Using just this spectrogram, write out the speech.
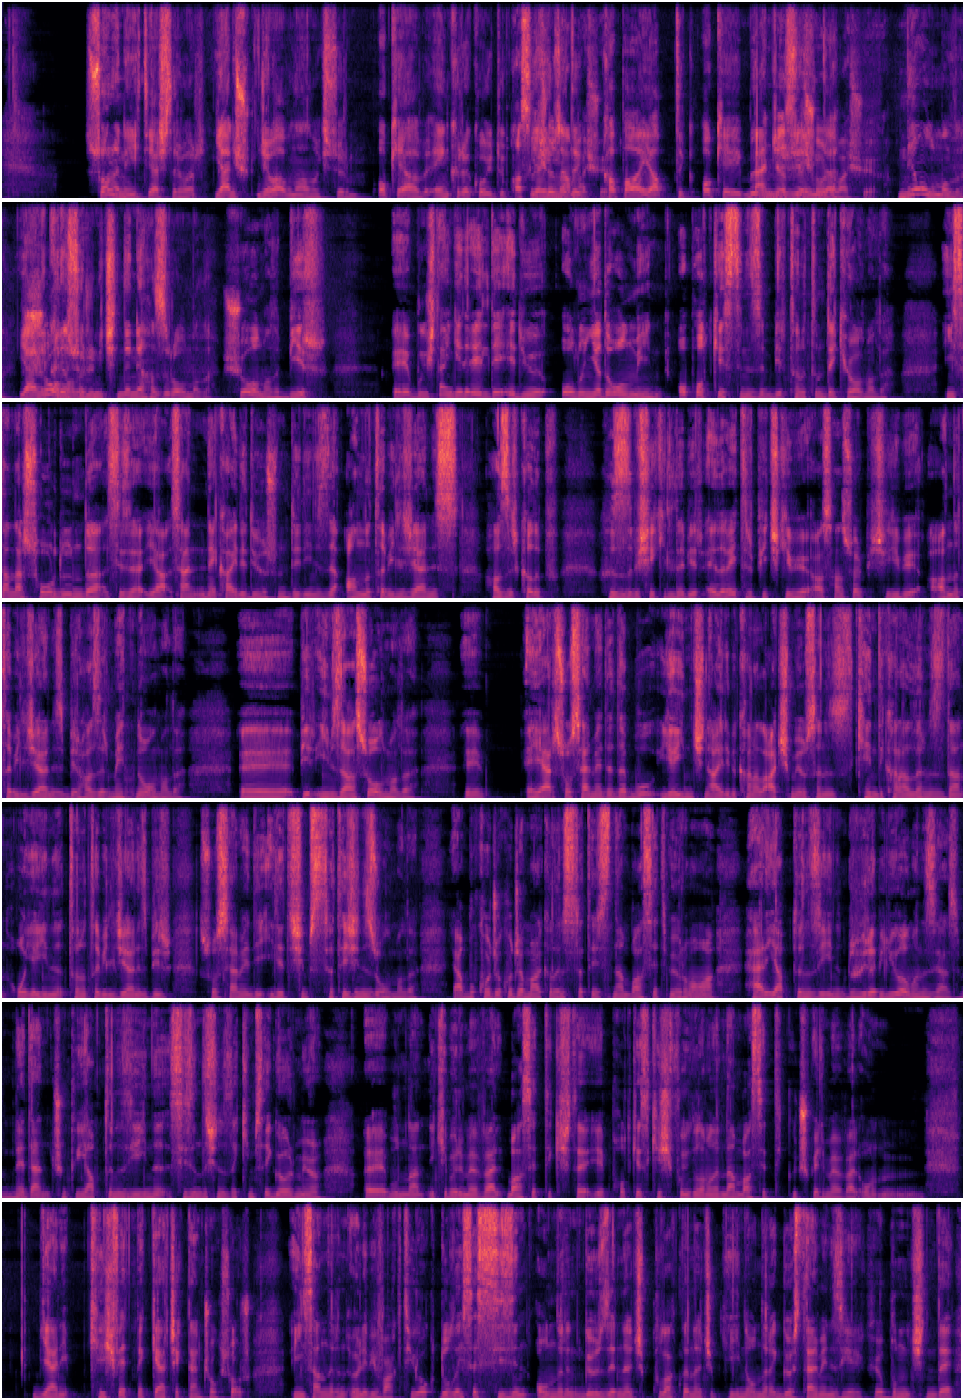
Sonra ne ihtiyaçları var? Yani şunun cevabını almak istiyorum. Okey abi Anchor'a koyduk. Asıl yayınladık. Başlıyor. Kapağı yaptık. Okey bölüm Bence asıl şurada başlıyor. Ne olmalı? Yani Şu klasörün olmalı. içinde ne hazır olmalı? Şu olmalı. Bir, e, bu işten gelir elde ediyor olun ya da olmayın. O podcast'inizin bir tanıtım deki olmalı. İnsanlar sorduğunda size ya sen ne kaydediyorsun dediğinizde anlatabileceğiniz hazır kalıp hızlı bir şekilde bir elevator pitch gibi, asansör pitch gibi anlatabileceğiniz bir hazır metni olmalı. Ee, bir imzası olmalı. Ee, eğer sosyal medyada bu yayın için ayrı bir kanal açmıyorsanız kendi kanallarınızdan o yayını tanıtabileceğiniz bir sosyal medya iletişim stratejiniz olmalı. Ya bu koca koca markaların stratejisinden bahsetmiyorum ama her yaptığınız yayını duyurabiliyor olmanız lazım. Neden? Çünkü yaptığınız yayını sizin dışınızda kimse görmüyor. Ee, bundan iki bölüm evvel bahsettik işte e, podcast keşif uygulamalarından bahsettik. Üç bölüm evvel yani keşfetmek gerçekten çok zor. İnsanların öyle bir vakti yok. Dolayısıyla sizin onların gözlerini açıp kulaklarını açıp yayını onlara göstermeniz gerekiyor. Bunun için de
